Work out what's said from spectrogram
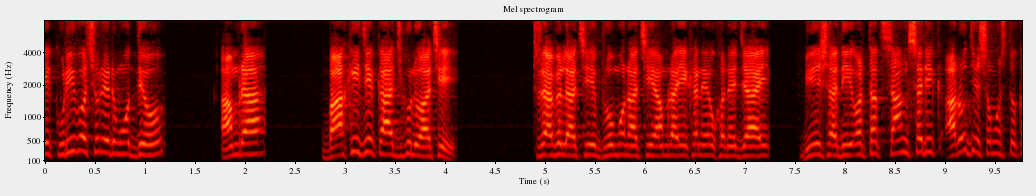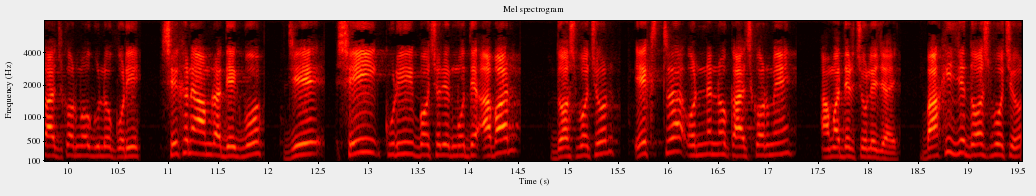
এই কুড়ি বছরের মধ্যেও আমরা বাকি যে কাজগুলো আছে ট্রাভেল আছে, ভ্রমণ আছে, আমরা এখানে ওখানে যাই বিয়ে শাদী, অর্থাৎ সাংসারিক আরও যে সমস্ত কাজকর্মগুলো করি, সেখানে আমরা দেখব যে সেই কুড়ি বছরের মধ্যে আবার দশ বছর এক্সট্রা অন্যান্য কাজকর্মে আমাদের চলে যায়। বাকি যে দশ বছর,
